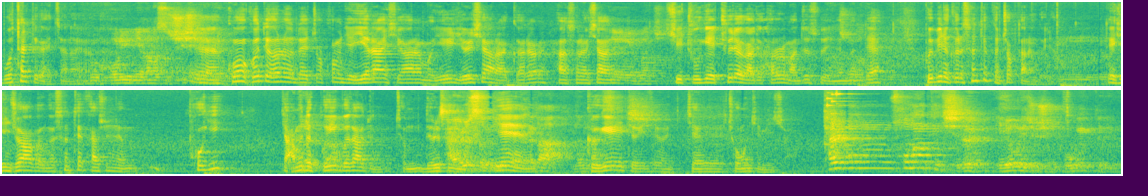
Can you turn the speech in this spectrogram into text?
못할 때가 있잖아요. 그 본인이 알아서 쉬시는 예? 그, 그때 어느 정도 조금 이제 일하는 시간을 뭐 10, 10 시간 할 거를 한 서너 시간 네. 두개 줄여가지고 하루를 만들 수도 있는. 건데 법인은 그런 선택권 좁다는 거죠. 음, 대신 조합은 그 선택할 수 있는 폭이 아무래도 그러니까 부위보다 좀, 좀 넓은 예, 크다는 그게 저- 제일 좋은 점이죠. 80 소망 택시를 이용해 주신 고객들이면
